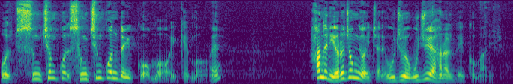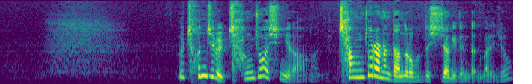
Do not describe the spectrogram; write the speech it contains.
뭐 승천권, 성층권도 있고 뭐 이렇게 뭐 예? 하늘이 여러 종류가 있잖아요. 우주 우주의 하늘도 있고 말이죠. 천지를 창조하시니라. 창조라는 단어로부터 시작이 된단 말이죠.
